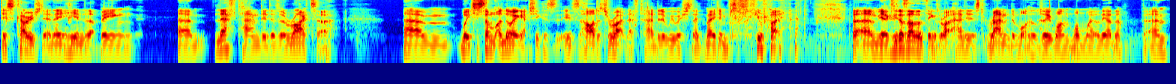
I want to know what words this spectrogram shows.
discouraged it, and they, he ended up being um, left-handed as a writer, um, which is somewhat annoying actually because it's harder to write left-handed. and We wish they'd made him to be right-handed. But um, yeah, because he does other things right-handed, it's random what he'll do one one way or the other. But um,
